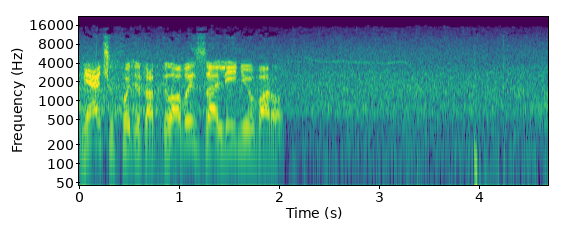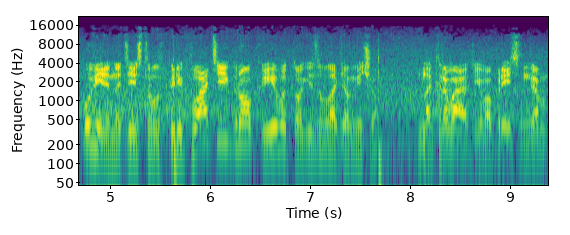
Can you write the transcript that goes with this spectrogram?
Мяч уходит от головы за линию ворот. Уверенно действовал в перехвате игрок и в итоге завладел мячом. Накрывают его прессингом.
